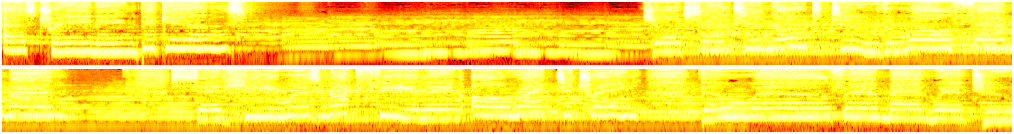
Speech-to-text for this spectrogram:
as training begins. George sent a note to the welfare man. Said he was not feeling alright to train. The welfare man went to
